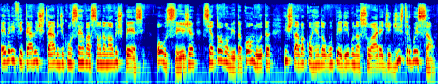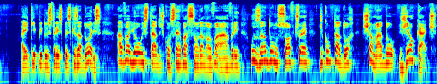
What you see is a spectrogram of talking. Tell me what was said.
é verificar o estado de conservação da nova espécie, ou seja, se a Tovomita cornuta estava correndo algum perigo na sua área de distribuição. A equipe dos três pesquisadores avaliou o estado de conservação da nova árvore usando um software de computador chamado GeoCat.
